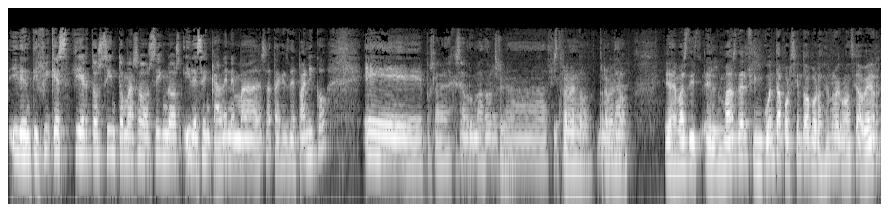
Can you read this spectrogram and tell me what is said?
identifiques ciertos síntomas o signos y desencadenen más ataques de pánico, eh, pues la verdad es que es abrumador, es una Es cifra tremendo, brutal. tremendo. Y además el más del 50% de la población reconoce haber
